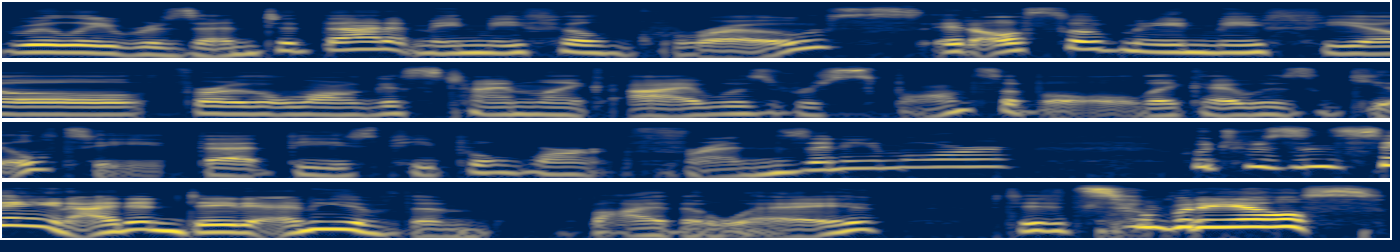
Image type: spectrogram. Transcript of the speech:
really resented that. It made me feel gross. It also made me feel, for the longest time, like I was responsible, like I was guilty that these people weren't friends anymore, which was insane. I didn't date any of them, by the way. Dated somebody else.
